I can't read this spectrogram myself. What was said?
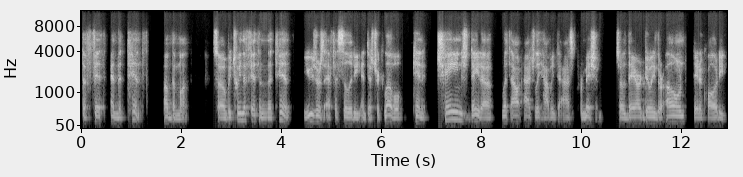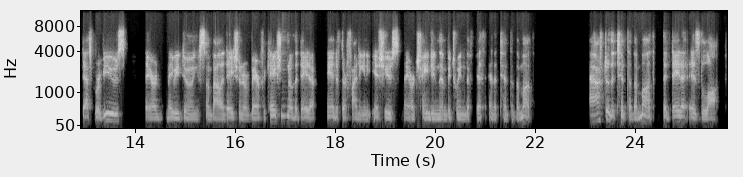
the fifth and the 10th of the month. So between the fifth and the 10th, users at facility and district level can change data without actually having to ask permission. So they are doing their own data quality desk reviews. They are maybe doing some validation or verification of the data. And if they're finding any issues, they are changing them between the 5th and the 10th of the month. After the 10th of the month, the data is locked.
